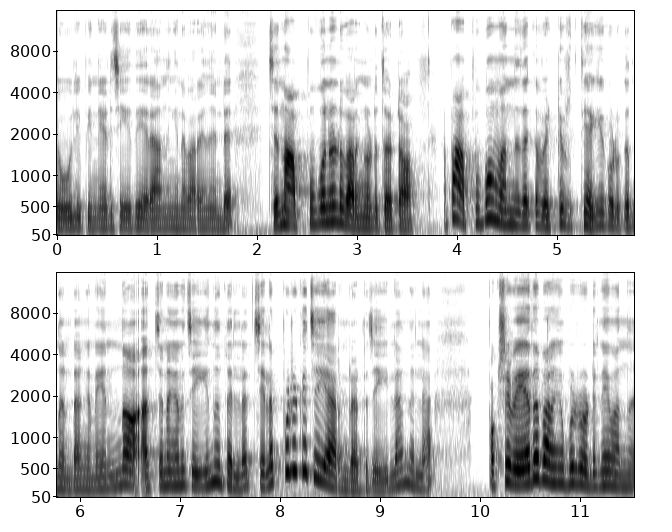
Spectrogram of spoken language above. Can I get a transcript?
ജോലി പിന്നീട് ചെയ്തു തരാമെന്ന് ഇങ്ങനെ പറയുന്നുണ്ട്. ചെന്ന് അപ്പൂപ്പനോട് പറഞ്ഞു കൊടുത്തു കേട്ടോ. അപ്പോൾ അപ്പൂപ്പൻ വന്ന് ഇതൊക്കെ വെട്ടി വൃത്തിയാക്കി കൊടുക്കുന്നുണ്ട്. അങ്ങനെ എന്നോ അച്ഛൻ അങ്ങനെ ചെയ്യുന്നതല്ല. ചിലപ്പോഴൊക്കെ ചെയ്യാറുണ്ട് കേട്ടോ. ചെയ്യില്ല എന്നല്ല പക്ഷെ വേദ പറഞ്ഞപ്പോഴും ഉടനെ വന്ന്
